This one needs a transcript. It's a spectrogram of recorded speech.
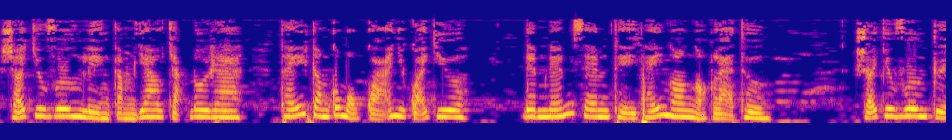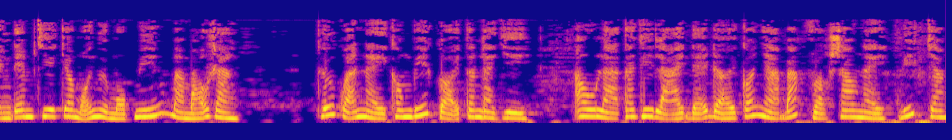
Sở chiêu vương liền cầm dao chặt đôi ra, thấy trong có một quả như quả dưa, đem nếm xem thì thấy ngon ngọt lạ thường. Sở chiêu vương truyền đem chia cho mỗi người một miếng mà bảo rằng Thứ quả này không biết gọi tên là gì, Âu là ta ghi lại để đợi có nhà bác vật sau này biết chăng?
